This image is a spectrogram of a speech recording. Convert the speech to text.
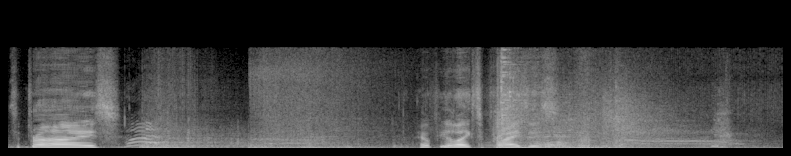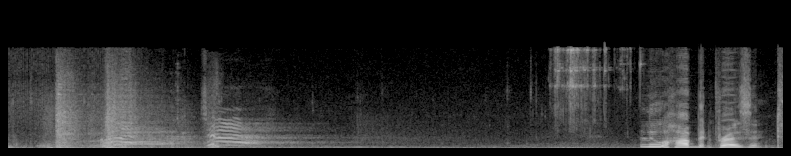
Surprise! I Hope you like surprises. A little hobbit present.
